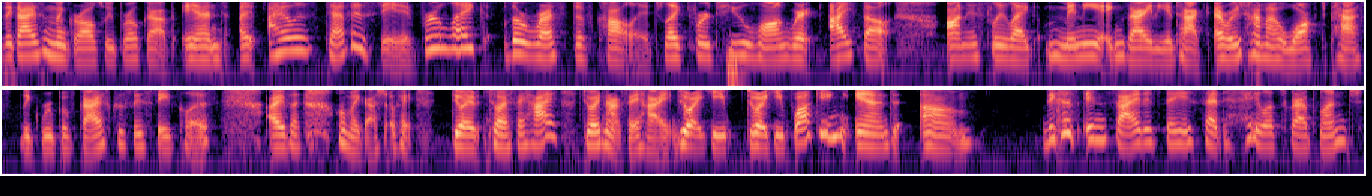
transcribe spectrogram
the guys and the girls, we broke up and I, I was devastated for like the rest of college, like for too long, where I felt honestly like mini anxiety attack every time I walked past the group of guys because they stayed close. I'd be like, oh my gosh, okay, do I do I say hi? Do I not say hi? Do I keep do I keep walking? And um because inside if they said hey let's grab lunch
